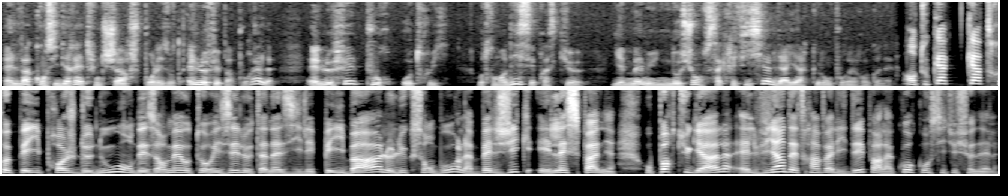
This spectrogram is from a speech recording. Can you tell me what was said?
elle va considérer être une charge pour les autres? Elle ne le fait pas pour elle, elle le fait pour autrui. Autrement dit, c'est presque il y a même une notion sacrificielle derrière que l'on pourrait reconnaître. En tout cas, quatre pays proches de nous ont désormais autorisé l'euthanasie. Les Pays-Bas, le Luxembourg, la Belgique et l'Espagne. Au Portugal, elle vient d'être invalidée par la Cour constitutionnelle.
